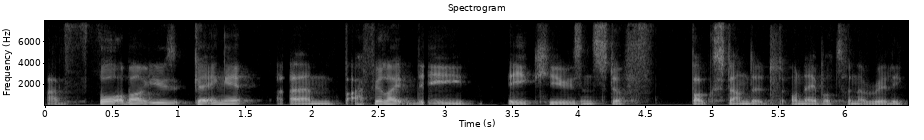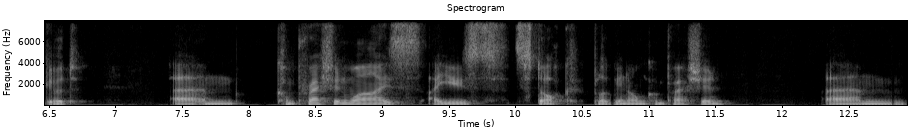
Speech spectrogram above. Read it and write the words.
I've thought about using getting it, um, but I feel like the EQs and stuff bog standard on Ableton are really good. Um, compression wise, I use stock plugin on compression. Um,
